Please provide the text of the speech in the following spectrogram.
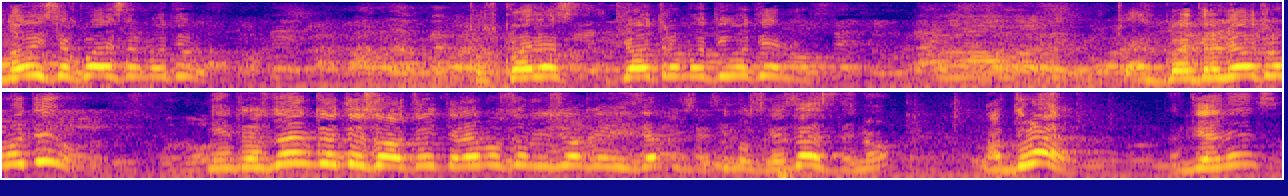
No dice cuál es el motivo. Pues cuál es, ¿qué otro motivo tienes? Encuéntrame otro motivo. Mientras no encuentres otro y tenemos una religión que dice, pues decimos que es este, ¿no? Natural. ¿Entiendes?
